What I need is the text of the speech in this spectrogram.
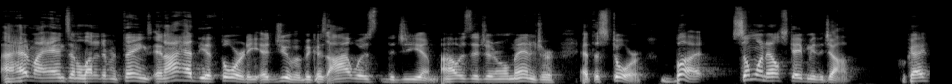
I had my hands in a lot of different things and I had the authority at Juva because I was the GM. I was the general manager at the store, but someone else gave me the job. Okay.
